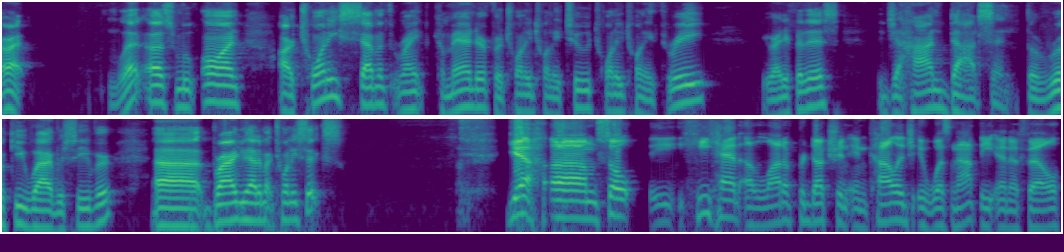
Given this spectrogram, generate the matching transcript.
All right, let us move on. Our 27th ranked commander for 2022 2023. You ready for this? Jahan Dotson, the rookie wide receiver. Uh, Brian, you had him at 26. Yeah. Um, so he had a lot of production in college. It was not the NFL.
